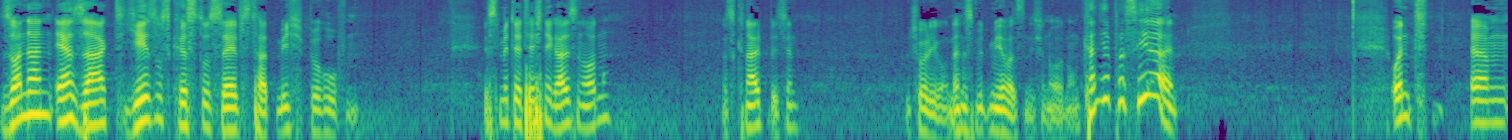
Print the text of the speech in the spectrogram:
sondern er sagt, Jesus Christus selbst hat mich berufen. Ist mit der Technik alles in Ordnung? Das knallt ein bisschen. Entschuldigung, dann ist mit mir was nicht in Ordnung. Kann ja passieren. Und ähm,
